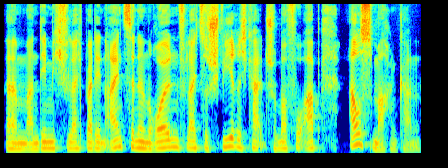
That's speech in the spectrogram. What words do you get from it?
ähm, an dem ich vielleicht bei den einzelnen Rollen vielleicht so Schwierigkeiten schon mal vorab ausmachen kann?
